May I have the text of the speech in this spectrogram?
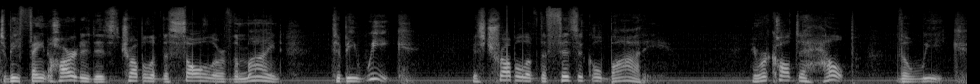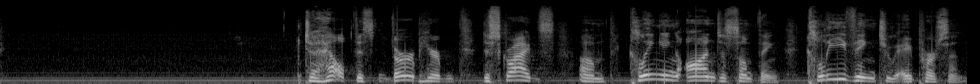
To be faint hearted is trouble of the soul or of the mind. To be weak is trouble of the physical body. And we're called to help the weak to help, this verb here describes um, clinging on to something, cleaving to a person.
